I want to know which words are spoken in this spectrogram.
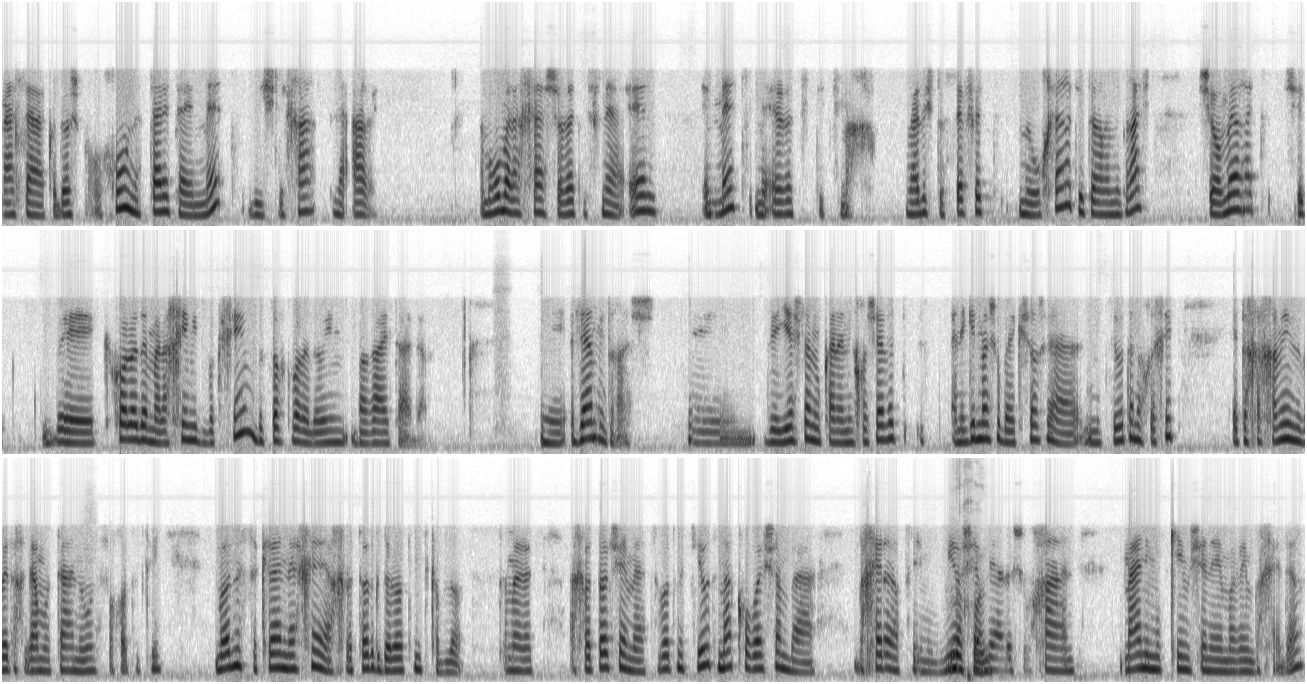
מה עשה הקדוש ברוך הוא? נטל את האמת והשליחה לארץ. אמרו מלאכי השרת לפני האל, אמת מארץ תצמח. ואז יש תוספת מאוחרת יותר למדרש, שאומרת שכל עוד המלאכים מתווכחים, בסוף כבר אלוהים ברא את האדם. אה, זה המדרש. אה, ויש לנו כאן, אני חושבת, אני אגיד משהו בהקשר של המציאות הנוכחית, את החכמים, ובטח גם אותנו, לפחות אותי, מאוד מסקרן איך אה, החלטות גדולות מתקבלות. זאת אומרת, החלטות שהן מעצבות מציאות, מה קורה שם בחדר הפנימי? מי נכון. יושב ליד השולחן? מה הנימוקים שנאמרים בחדר?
